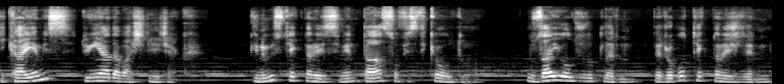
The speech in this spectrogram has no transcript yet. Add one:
Hikayemiz dünyada başlayacak. Günümüz teknolojisinin daha sofistike olduğu, uzay yolculuklarının ve robot teknolojilerinin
